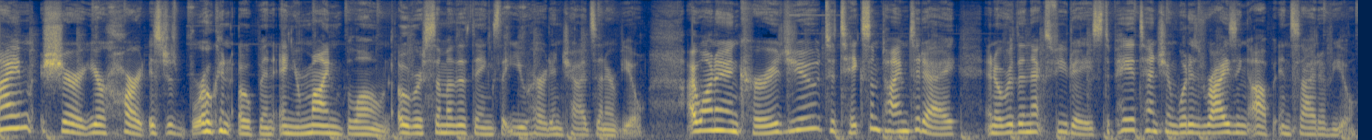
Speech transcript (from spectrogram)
I'm sure your heart is just broken open and your mind blown over some of the things that you heard in Chad's interview. I want to encourage you to take some time today and over the next few days to pay attention what is rising up inside of you.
